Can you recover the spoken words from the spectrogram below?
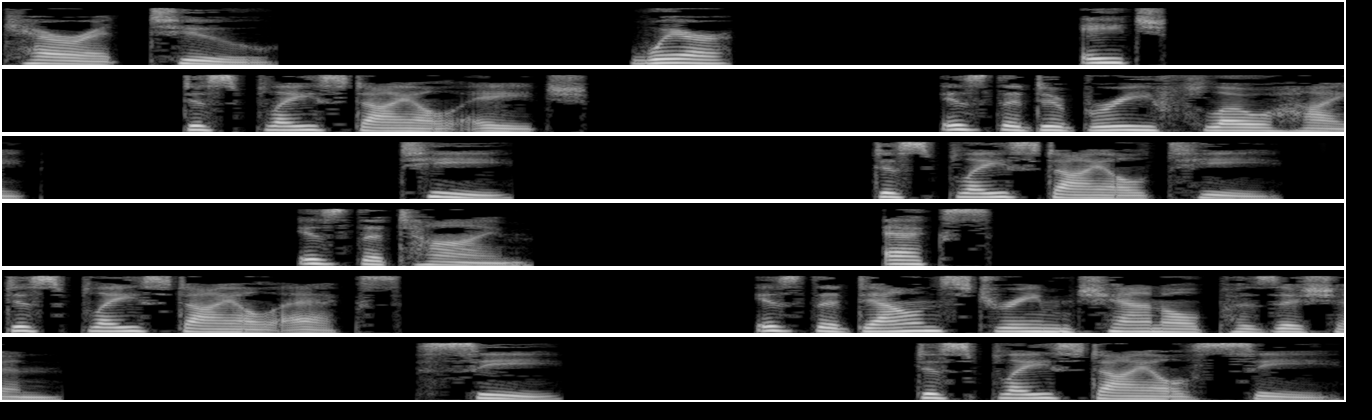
caret 2 where h display style h is the debris flow height t display style t is the time x display style x is the downstream channel position. C display style c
